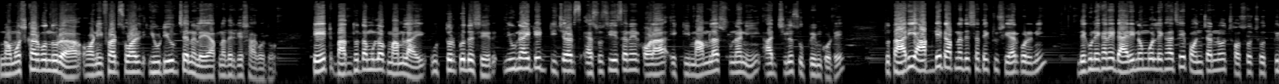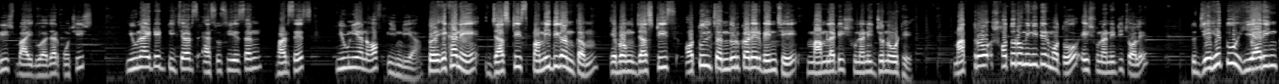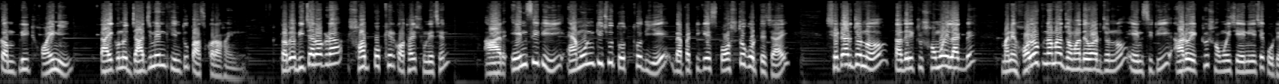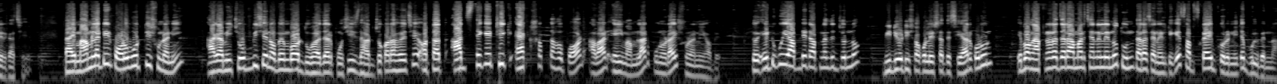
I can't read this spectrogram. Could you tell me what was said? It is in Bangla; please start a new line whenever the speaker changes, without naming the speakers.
নমস্কার বন্ধুরা অনিফার্স ওয়ার্ল্ড ইউটিউব চ্যানেলে আপনাদেরকে স্বাগত। টেট বাধ্যতামূলক মামলায় উত্তরপ্রদেশের ইউনাইটেড টিচার্স অ্যাসোসিয়েশনের করা একটি মামলার শুনানি আজ ছিল সুপ্রিম কোর্টে তো তারই আপডেট আপনাদের সাথে একটু শেয়ার করে নিই। দেখুন, এখানে ডায়েরি নম্বর লেখা আছে পঞ্চান্ন ছশো ছত্রিশ বাই দু হাজার পঁচিশ united teachers association versus union of India তো এখানে জাস্টিস পামি দিগন্তম এবং জাস্টিস অতুল চন্দুরকরের বেঞ্চে মামলাটি শুনানির জন্য ওঠে। মাত্র সতেরো মিনিটের মতো এই শুনানিটি চলে। তো যেহেতু হিয়ারিং কমপ্লিট হয়নি, তাই কোনো জাজমেন্ট কিন্তু পাস করা হয়নি। তবে বিচারকরা সব পক্ষের কথাই শুনেছেন। আর এনসিটি এমন কিছু তথ্য দিয়ে ব্যাপারটিকে স্পষ্ট করতে চায়, সেটার জন্য তাদের একটু সময় লাগবে। মানে হলফনামা জমা দেওয়ার জন্য এনসিটি আরও একটু সময় চেয়ে নিয়েছে কোর্টের কাছে। তাই মামলাটির পরবর্তী শুনানি আগামী চব্বিশে নভেম্বর দু হাজার পঁচিশ ধার্য করা হয়েছে। অর্থাৎ আজ থেকে ঠিক এক সপ্তাহ পর আবার এই মামলার পুনরায় শুনানি হবে। তো এটুকুই আপডেট আপনাদের জন্য। ভিডিওটি সকলের সাথে শেয়ার করুন এবং আপনারা যারা আমার চ্যানেলে নতুন, তারা চ্যানেলটিকে সাবস্ক্রাইব করে নিতে ভুলবেন না।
